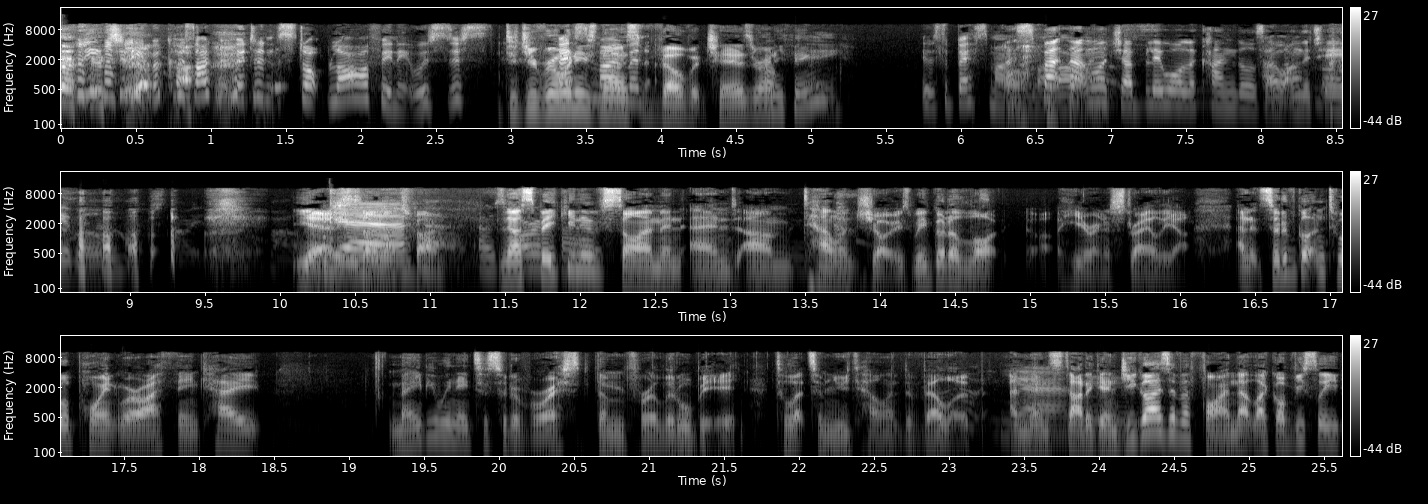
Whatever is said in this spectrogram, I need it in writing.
I, literally because I couldn't stop laughing. It was just. Did you ruin best his nice moment- velvet chairs or Probably. Anything? It was the best moment. I spat that much, I blew all the candles out on the table. Yeah, Yeah. so much fun. was Now, speaking of Simon and um, talent shows, we've got a lot uh, here in Australia, and it's sort of gotten to a point where I think, hey, maybe we need to sort of rest them for a little bit to let some new talent develop and then start again. Do you guys ever find that? Like, obviously,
